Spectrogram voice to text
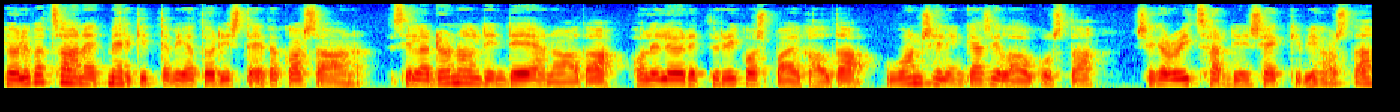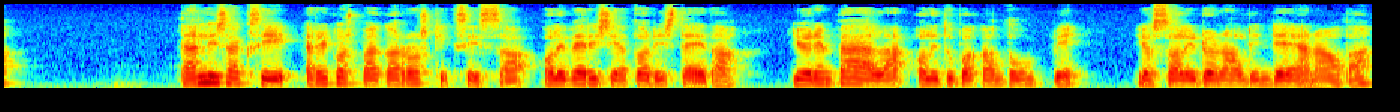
he olivat saaneet merkittäviä todisteita kasaan, sillä Donaldin DNAta oli löydetty rikospaikalta Wonsilin käsilaukusta sekä Richardin sekkivihosta. Tämän lisäksi rikospaikan roskiksissa oli verisiä todisteita, joiden päällä oli tupakan tumppi, jossa oli Donaldin DNAta.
